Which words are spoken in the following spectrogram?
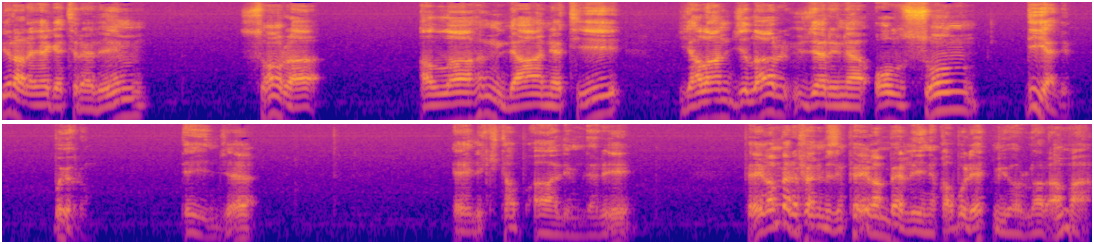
bir araya getirelim. Sonra Allah'ın laneti yalancılar üzerine olsun diyelim. Buyurun. Deyince ehli kitap alimleri Peygamber Efendimizin peygamberliğini kabul etmiyorlar ama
